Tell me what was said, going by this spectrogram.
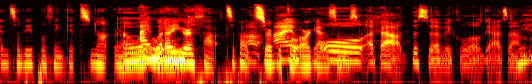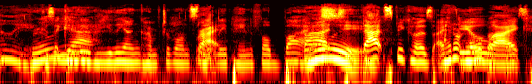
and some people think it's not real. Oh. what I what are your thoughts about uh, cervical I'm orgasms? all about the cervical orgasm really? Because it can Yeah. be really uncomfortable and slightly Right. painful, but But Really? that's because I, I feel like this.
